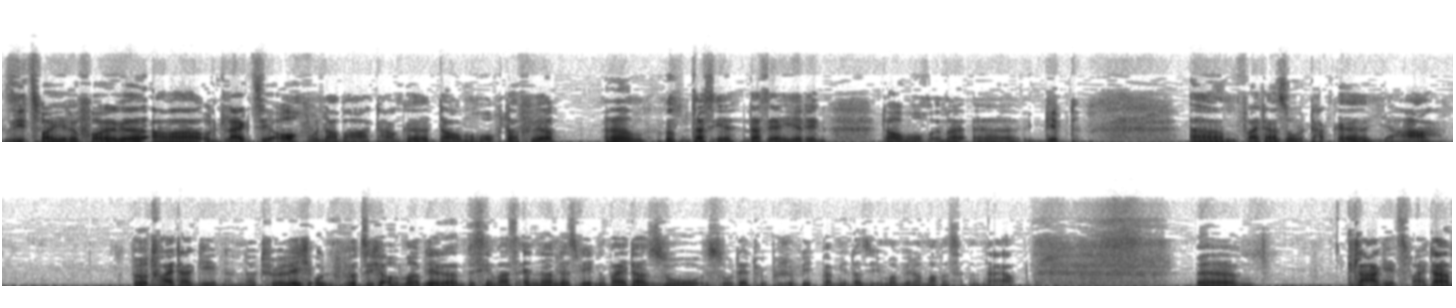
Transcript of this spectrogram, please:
sieht zwar jede Folge, aber und liked sie auch. Wunderbar, danke. Daumen hoch dafür, ähm, dass, ihr, dass er hier den Daumen hoch immer äh, gibt. Ähm, weiter so, danke. Ja, wird weitergehen natürlich und wird sich auch immer wieder ein bisschen was ändern. Deswegen weiter so ist so der typische Weg bei mir, dass ich immer wieder mal was. Naja, ähm, klar geht's weiter.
